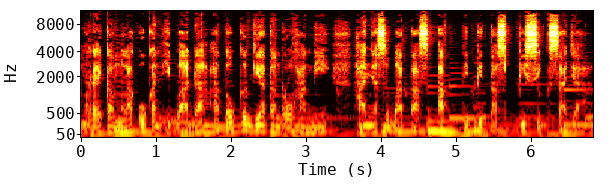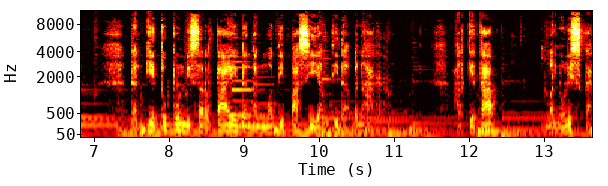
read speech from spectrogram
mereka melakukan ibadah atau kegiatan rohani hanya sebatas aktivitas fisik saja dan itu pun disertai dengan motivasi yang tidak benar. Alkitab menuliskan,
